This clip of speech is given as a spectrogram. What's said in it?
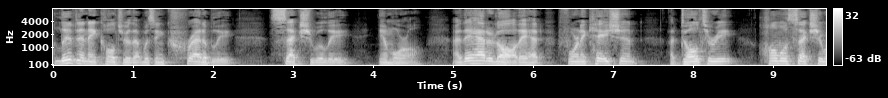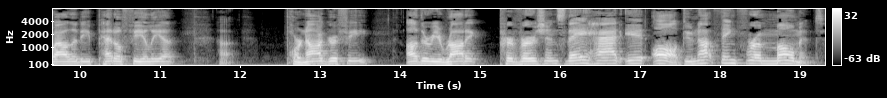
lived in a culture that was incredibly sexually immoral. Uh, they had it all. They had fornication, adultery, homosexuality, pedophilia, uh, pornography, other erotic perversions. They had it all. Do not think for a moment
